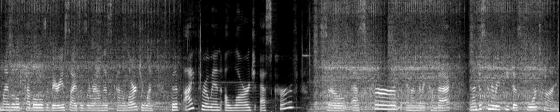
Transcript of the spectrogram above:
my little pebbles of various sizes around this kind of larger one. But if I throw in a large S curve, so S curve, and I'm going to come back, and I'm just going to repeat those four times.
